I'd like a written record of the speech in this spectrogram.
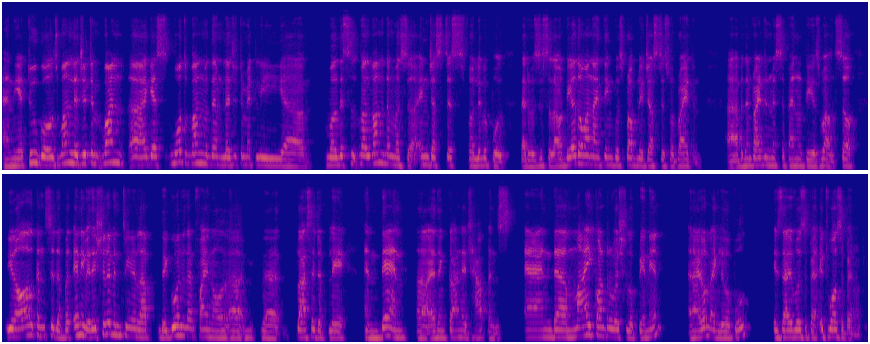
and he had two goals. One legitimate, one uh, I guess both one of them legitimately. Uh, well, this is well, one of them was uh, injustice for Liverpool that was disallowed. The other one I think was probably justice for Brighton, uh, but then Brighton missed a penalty as well. So you know, I'll consider. But anyway, they should have been 3 up. They go into that final uh, passage of play, and then uh, I think carnage happens. And my controversial opinion, and I don't like Liverpool, is that it was a, it was a penalty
